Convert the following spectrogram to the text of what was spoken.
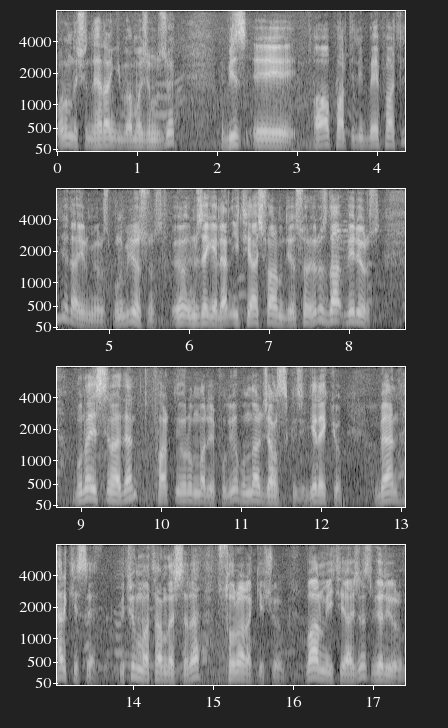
Onun dışında herhangi bir amacımız yok. Biz e, A partili, B partili diye de ayırmıyoruz. Bunu biliyorsunuz. Önümüze gelen ihtiyaç var mı diye soruyoruz da veriyoruz. Buna istinaden farklı yorumlar yapılıyor. Bunlar can sıkıcı. Gerek yok. Ben herkese, bütün vatandaşlara sorarak geçiyorum. Var mı ihtiyacınız? Veriyorum.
